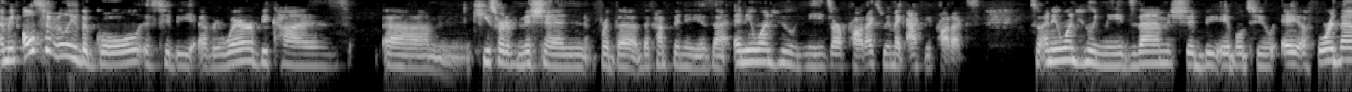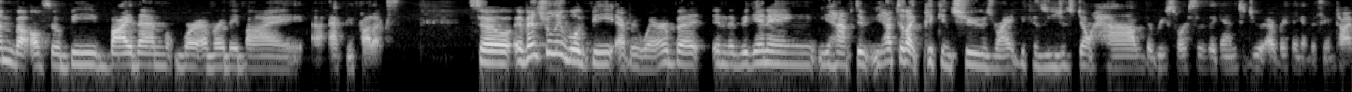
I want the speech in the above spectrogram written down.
i mean ultimately the goal is to be everywhere because um, key sort of mission for the the company is that anyone who needs our products we make acne products so anyone who needs them should be able to a afford them, but also b buy them wherever they buy uh, acne products. So eventually we'll be everywhere, but in the beginning you have to you have to like pick and choose, right? Because you just don't have the resources again to do everything at the same time.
